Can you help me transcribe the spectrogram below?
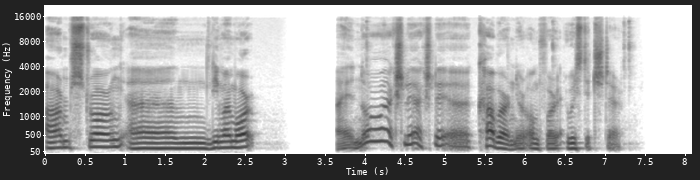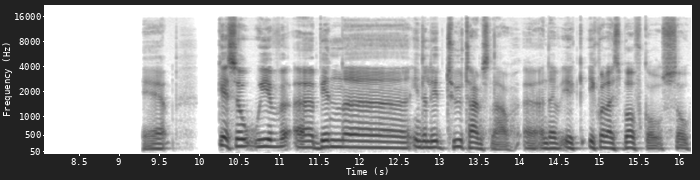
Armstrong and Levi Moore I no, actually, actually, uh, Coburn, you're on for Ristic there. Yeah. Okay, so we've uh, been uh, in the lead two times now, uh, and have e equalized both goals. So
